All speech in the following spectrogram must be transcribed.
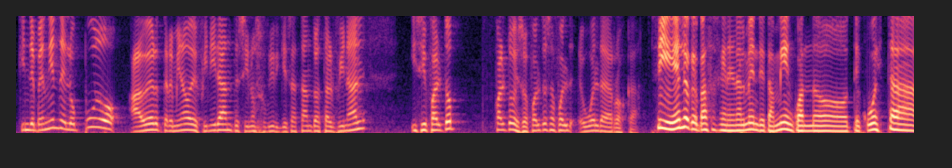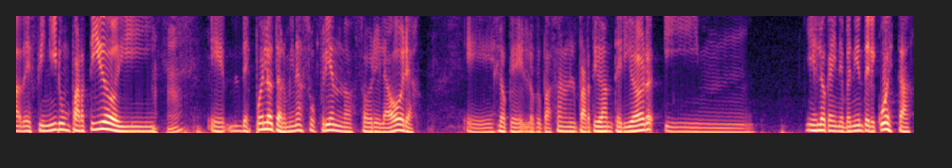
Que Independiente lo pudo haber terminado de definir antes y no sufrir quizás tanto hasta el final. Y si faltó, faltó eso, faltó esa vuelta de rosca. Sí, es lo que pasa generalmente también cuando te cuesta definir un partido y eh, después lo terminás sufriendo sobre la hora. Eh, es lo que, lo que pasó en el partido anterior y, mm, y es lo que a Independiente le cuesta,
